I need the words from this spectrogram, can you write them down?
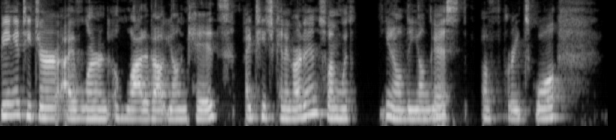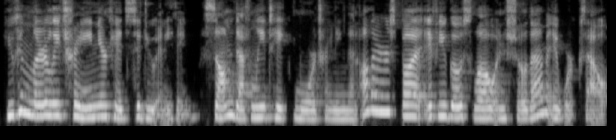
Being a teacher, I've learned a lot about young kids. I teach kindergarten, so I'm with, you know, the youngest of grade school. You can literally train your kids to do anything. Some definitely take more training than others, but if you go slow and show them, it works out.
